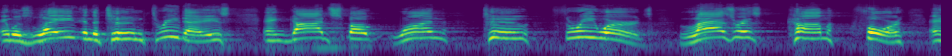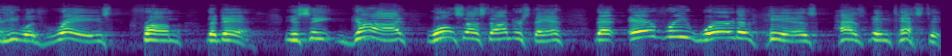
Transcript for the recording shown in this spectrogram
and was laid in the tomb three days, and God spoke one, two, three words Lazarus, come forth, and he was raised from the dead. You see, God wants us to understand that every word of His has been tested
